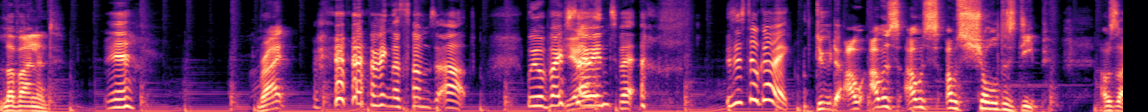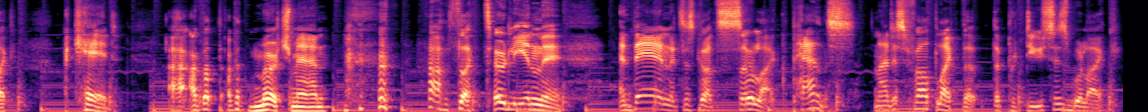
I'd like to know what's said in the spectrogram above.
Love Island. Yeah, Right? I think that sums it up. We were both so Yeah. into it. Is it still going? Dude, I, I was I was I was shoulders deep. I was like, I cared. I, I got I got merch, man. I was like totally in there. And then it just got so like pants. And I just felt like the, the producers were like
